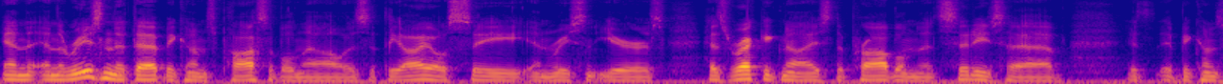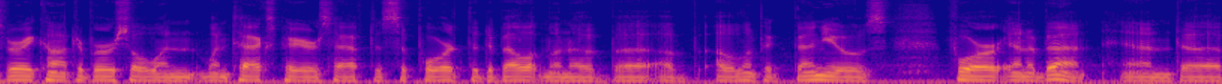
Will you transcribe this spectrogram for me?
And and the reason that that becomes possible now is that the IOC in recent years has recognized the problem that cities have it, it, becomes very controversial when, when taxpayers have to support the development of, uh, of Olympic venues for an event. And uh,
